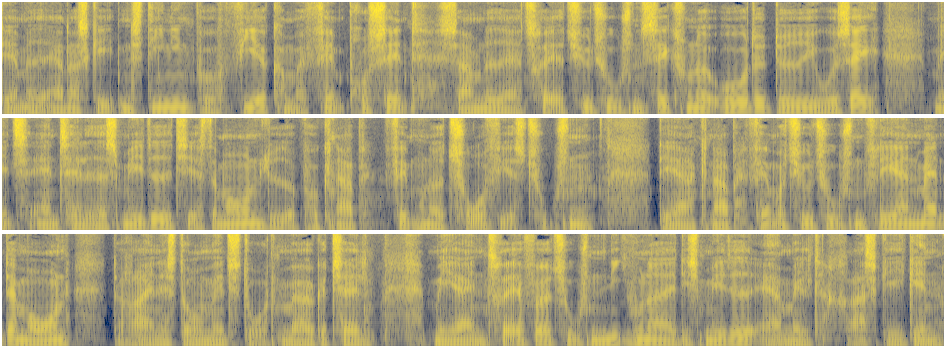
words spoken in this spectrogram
Dermed er der sket en stigning på 4,5 procent. Samlet er 23.608 døde i USA, mens antallet af smittede tirsdag morgen lyder på knap 582.000. Det er knap 25.000 flere end mandag morgen, der regnes dog med et stort mørketal. Mere end 43.900 af de smittede er meldt raske igen.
